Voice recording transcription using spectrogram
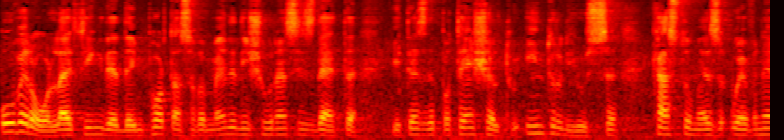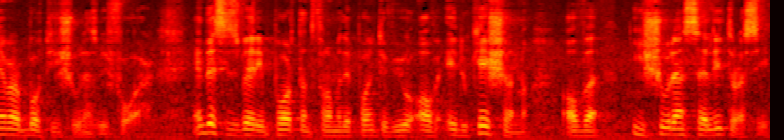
Overall, I think that the importance of embedded insurance is that it has the potential to introduce customers who have never bought insurance before. And this is very important from the point of view of education, of uh, insurance literacy,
